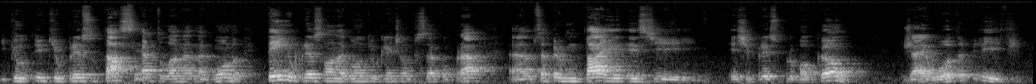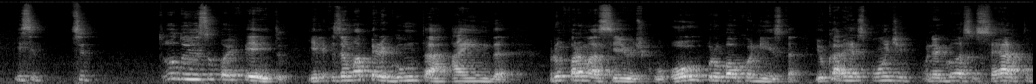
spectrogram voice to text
e que o, e que o preço está certo lá na, na, gôndola, tem o preço lá na gôndola que o cliente não precisa comprar, uh, não precisa perguntar este, este preço para o balcão, já é outra Felipe. E se se tudo isso foi feito e ele fizer uma pergunta ainda para o farmacêutico ou para o balconista e o cara responde o negócio certo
